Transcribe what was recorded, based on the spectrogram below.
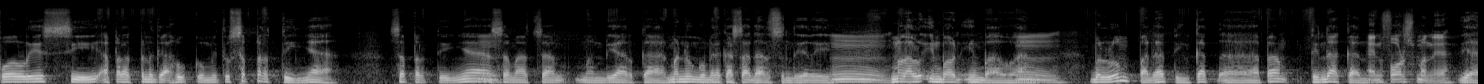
polisi, aparat penegak hukum itu sepertinya, sepertinya Hmm. semacam membiarkan, menunggu mereka sadar sendiri Hmm. melalui imbauan-imbauan. Belum pada tingkat eh, apa tindakan. Enforcement ya. Ya,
